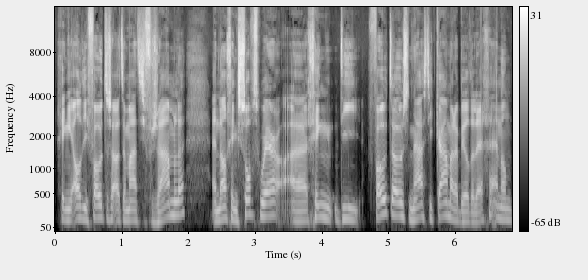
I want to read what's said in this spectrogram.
ging hij al die foto's automatisch verzamelen. En dan ging software, eh, ging die foto's naast die camerabeelden leggen. En dan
